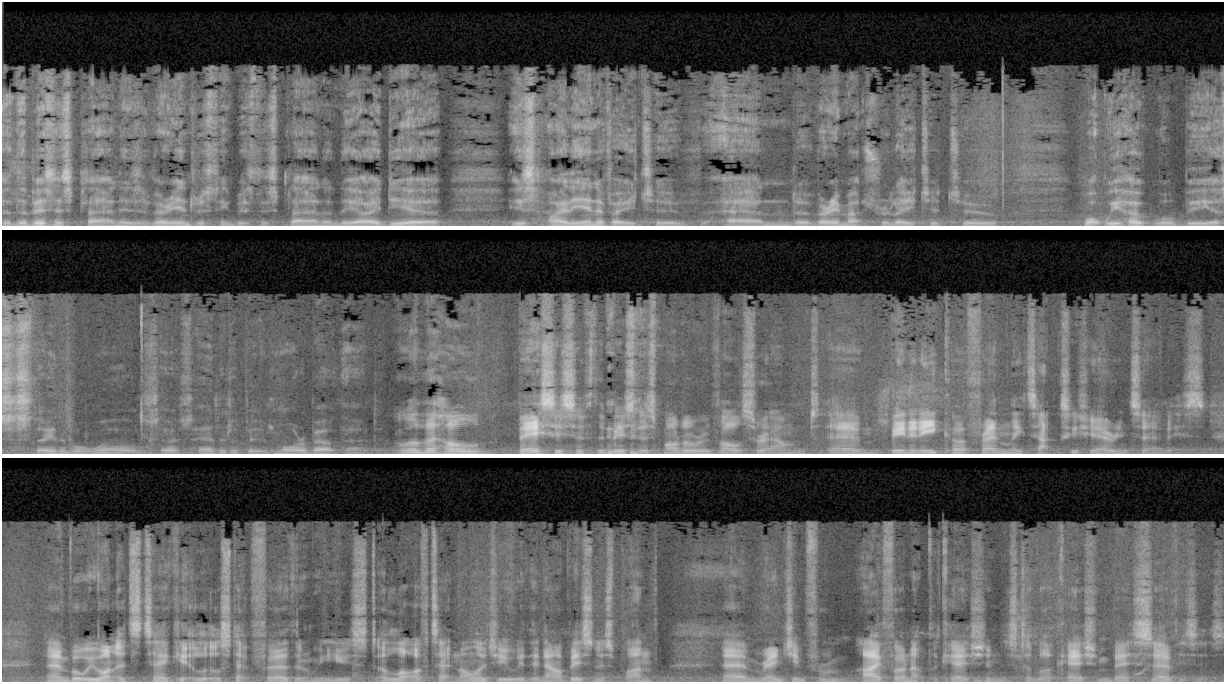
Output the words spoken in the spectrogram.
uh, the business plan is a very interesting business plan, and the idea is highly innovative and uh, very much related to what we hope will be a sustainable world. So say a little bit more about that. Well, the whole basis of the business model revolves around um, being an eco-friendly taxi sharing service. Um, but we wanted to take it a little step further, and we used a lot of technology within our business plan, um, ranging from iPhone applications to location-based services.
